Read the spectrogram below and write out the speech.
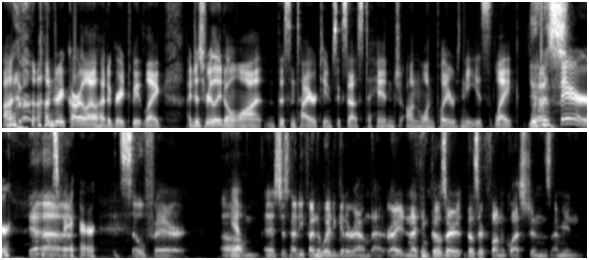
Andre Carlisle had a great tweet. Like, I just really don't want this entire team success to hinge on one player's knees. Like, yes. which is fair. Yeah, it's fair. It's so fair. Um, yeah. and it's just how do you find a way to get around that, right? And I think those are those are fun questions. I mean,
